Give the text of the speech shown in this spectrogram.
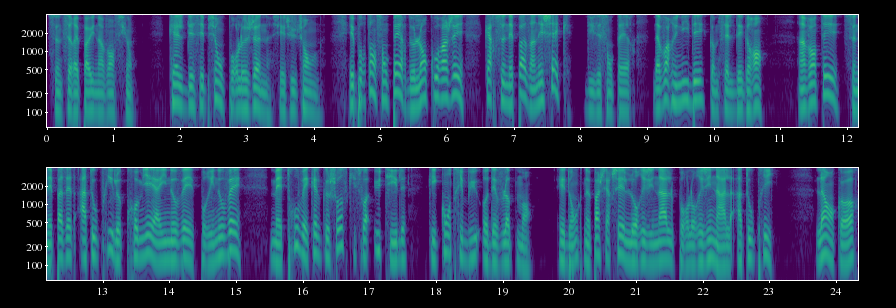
ce ne serait pas une invention. Quelle déception pour le jeune Xie Chuchong. Et pourtant son père de l'encourager, car ce n'est pas un échec, disait son père, d'avoir une idée comme celle des grands. Inventer, ce n'est pas être à tout prix le premier à innover pour innover, mais trouver quelque chose qui soit utile, qui contribue au développement, et donc ne pas chercher l'original pour l'original à tout prix. Là encore,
